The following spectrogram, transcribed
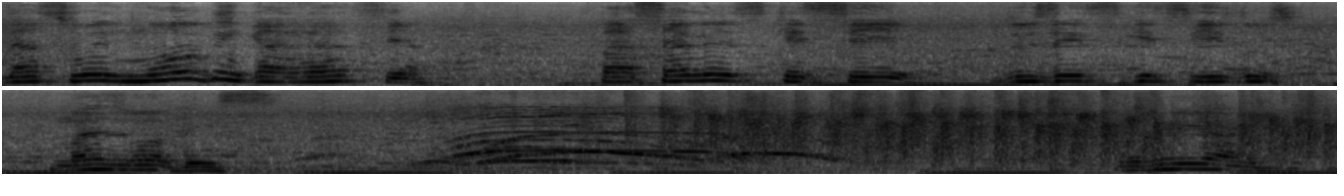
da sua enorme ganância, passaram a esquecer dos esquecidos mais uma vez. Obrigado.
